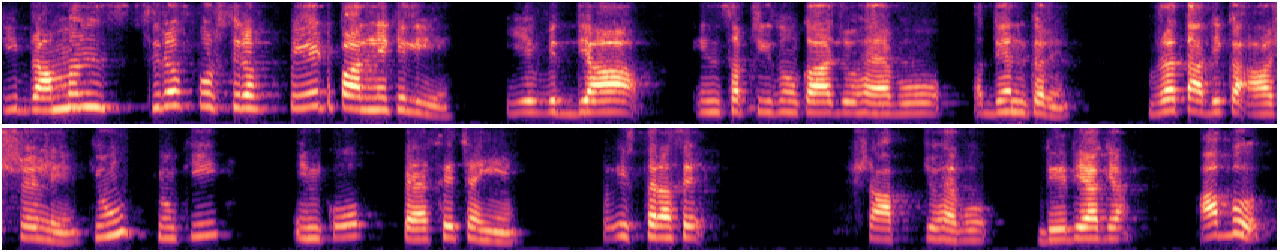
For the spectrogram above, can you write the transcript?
कि ब्राह्मण सिर्फ़ और सिर्फ़ पेट पालने के लिए ये विद्या, इन सब चीज़ों का जो है वो अध्ययन करें। व्रत आदि का आश्रय लें। क्यों? क्योंकि इनको पैसे चाहिए। तो इस तरह से श्राप जो है वो दे दिया गया। अब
